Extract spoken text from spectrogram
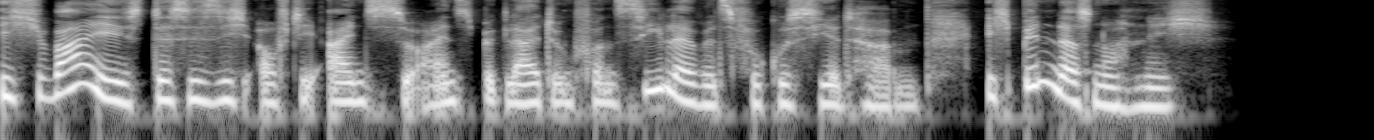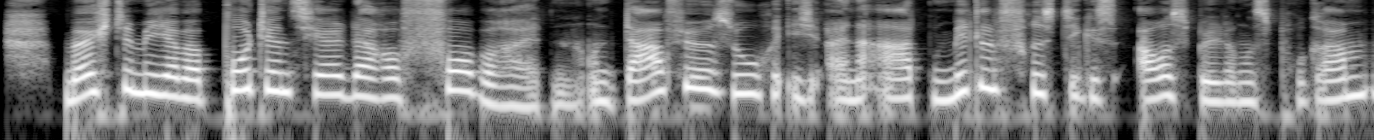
ich weiß, dass Sie sich auf die 1 zu 1 Begleitung von C-Levels fokussiert haben. Ich bin das noch nicht. Möchte mich aber potenziell darauf vorbereiten und dafür suche ich eine Art mittelfristiges Ausbildungsprogramm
